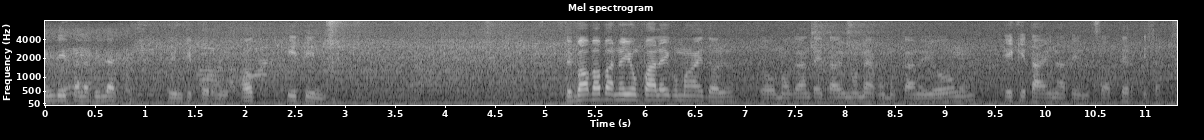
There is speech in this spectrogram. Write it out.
hindi pa nabilad 24 ni out 18 so bababa na yung palay ko mga idol. So mag-aantay tayo mamaya kung magkano yung kikitain natin sa 30 sacks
